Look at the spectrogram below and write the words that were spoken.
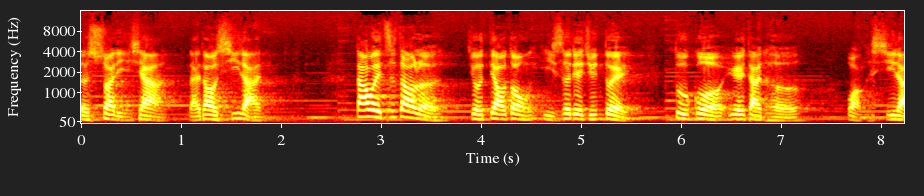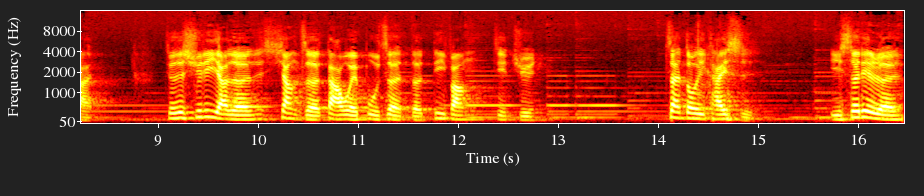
的率领下来到西兰。大卫知道了，就调动以色列军队渡过约旦河往西兰，就是叙利亚人向着大卫布阵的地方进军。战斗一开始，以色列人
